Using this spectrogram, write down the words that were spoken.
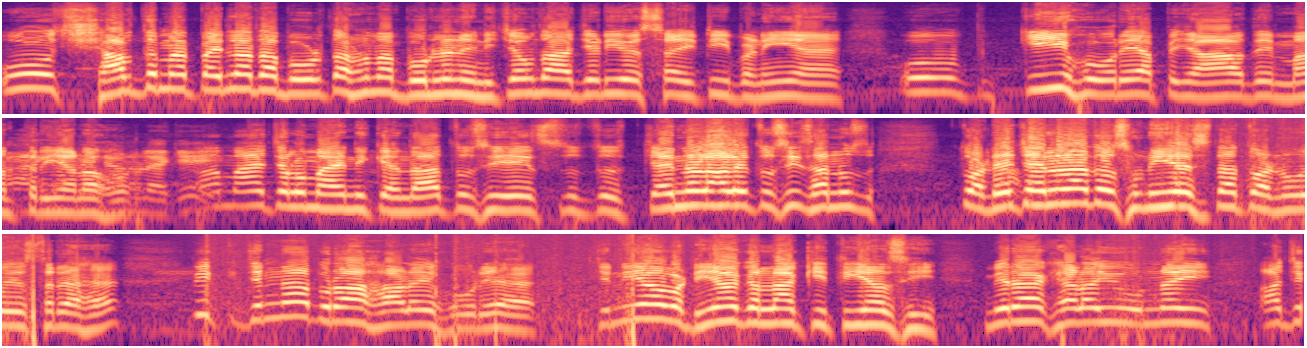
ਉਹ ਸ਼ਬਦ ਮੈਂ ਪਹਿਲਾਂ ਤਾਂ ਬੋਲਤਾ ਹੁਣ ਮੈਂ ਬੋਲਣੇ ਨਹੀਂ ਚਾਹੁੰਦਾ। ਜਿਹੜੀ ਉਹ ਐਸਆਈਟੀ ਬਣੀ ਹੈ ਉਹ ਕੀ ਹੋ ਰਿਹਾ ਪੰਜਾਬ ਦੇ ਮੰਤਰੀਆਂ ਨਾਲ? ਹੋ ਮੈਂ ਚਲੋ ਮੈਂ ਨਹੀਂ ਕਹਿੰਦਾ। ਤੁਸੀਂ ਇਸ ਚੈਨਲ ਵਾਲੇ ਤੁਸੀਂ ਸਾਨੂੰ ਤੁਹਾਡੇ ਚੈਨਲਾਂ ਤੋਂ ਸੁਣੀ ਇਸ ਤਾਂ ਤੁਹਾਨੂੰ ਇਸ ਤਰ੍ਹਾਂ ਹੈ। ਵੀ ਜਿੰਨਾ ਬੁਰਾ ਹਾਲ ਇਹ ਹੋ ਰਿਹਾ ਜਿੰਨੀਆਂ ਵੱਡੀਆਂ ਗੱਲਾਂ ਕੀਤੀਆਂ ਸੀ ਮੇਰਾ ਖਿਆਲ ਹੈ ਉਨਾ ਹੀ ਅੱਜ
